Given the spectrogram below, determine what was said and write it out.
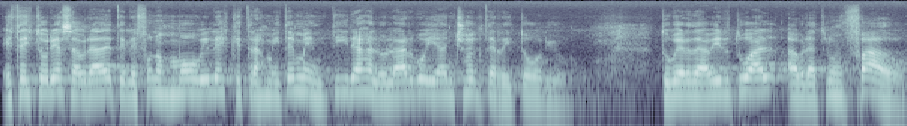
Esta historia sabrá de teléfonos móviles que transmiten mentiras a lo largo y ancho del territorio. Tu verdad virtual habrá triunfado.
